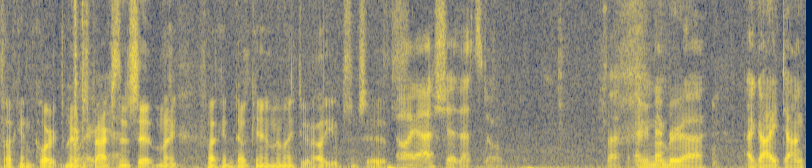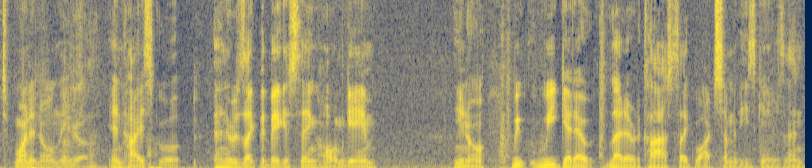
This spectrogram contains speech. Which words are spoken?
fucking court, and they were just yeah. practicing shit and like fucking dunking and like doing alley oops and shit. Oh yeah, shit, that's dope. Fuck, I remember uh, a guy dunked one and only Oh, God. in high school, and it was like the biggest thing, home game. You know, we we get out, let out of class, to, like watch some of these games, and then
